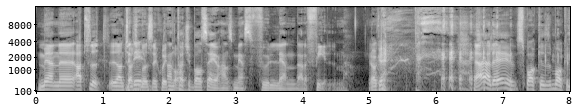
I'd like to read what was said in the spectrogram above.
Men eh, absolut, Untouchables är skitbra. Untouchables är ju hans mest fulländade film. Okej. ja, ja, det är smaken smaken.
